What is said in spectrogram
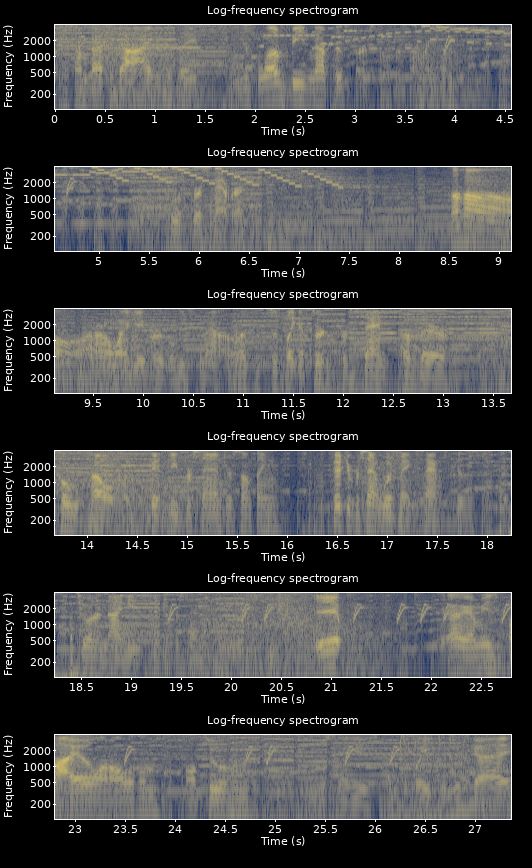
Since I'm about to die because they just love beating up this person for some reason. Coolest person ever. Oh, I don't know why I gave her the least amount. Unless it's just like a certain percent of their total health, like 50% or something. 50% would make sense because 290 is 50%. of... Yep. Okay, I'm gonna use Bio on all of them, all two of them. I'm just gonna use Quake with this guy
